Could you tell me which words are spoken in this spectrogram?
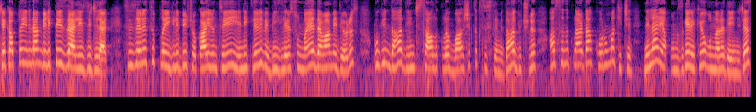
Check-up'ta yeniden birlikteyiz değerli izleyiciler. Sizlere tıpla ilgili birçok ayrıntıyı, yenilikleri ve bilgileri sunmaya devam ediyoruz. Bugün daha dinç, sağlıklı, bağışıklık sistemi daha güçlü, hastalıklardan korunmak için neler yapmamız gerekiyor bunlara değineceğiz.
